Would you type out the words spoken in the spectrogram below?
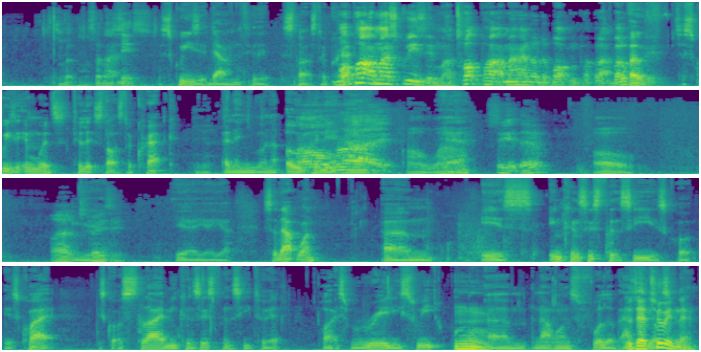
So like this. Squeeze it down until it starts to crack. What part am I squeezing? My top part of my hand or the bottom part? Like both. Of it? Both. Just squeeze it inwards till it starts to crack, and then you want to open Oh it. out. right. Oh wow. Yeah. See it there. Oh. Oh, that looks crazy. Yeah, yeah, yeah. So that one um, is inconsistency. It's got it's quite it's got a slimy consistency to it, but it's really sweet. Um, and that one's full of. Mm. Is there two in there?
